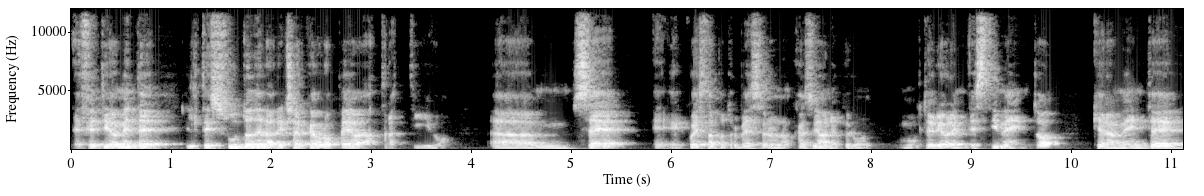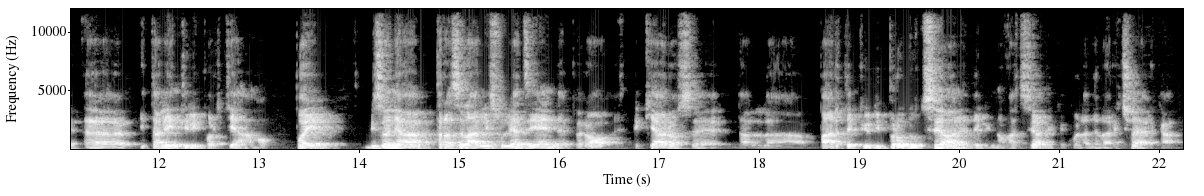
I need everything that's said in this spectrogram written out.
effettivamente il tessuto della ricerca europea è attrattivo. Um, se, e, questa potrebbe essere un'occasione per un, un, ulteriore investimento, chiaramente uh, i talenti li portiamo. Poi bisogna traslarli sulle aziende, però è chiaro se dalla parte più di produzione dell'innovazione, che è quella della ricerca,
